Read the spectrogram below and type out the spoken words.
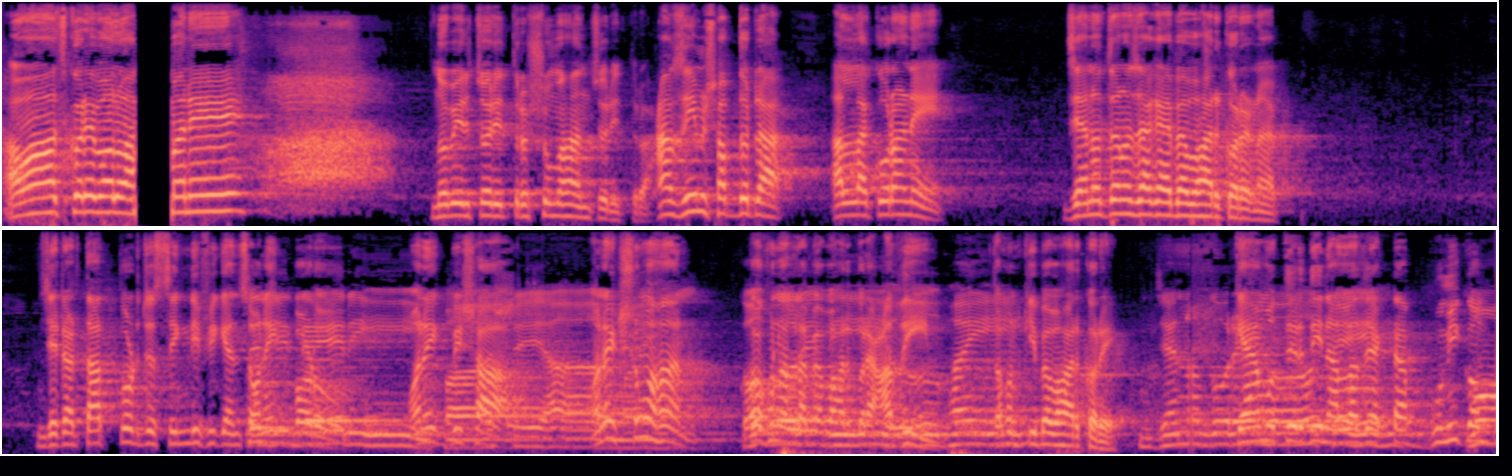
আওয়াজ করে বলো মানে? নবীর চরিত্র, সুমহান চরিত্র। আজিম শব্দটা আল্লাহ কোরআনে যেন তেন জায়গায় ব্যবহার করে না। যেটার তাৎপর্য সিগনিফিকেন্স অনেক বড়, অনেক বিশাল, অনেক সুমহান। তখন আল্লাহ ব্যবহার করে আদিম তখন কি ব্যবহার করে? কেয়ামতের দিন আল্লাহ যে একটা ভূমিকম্প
